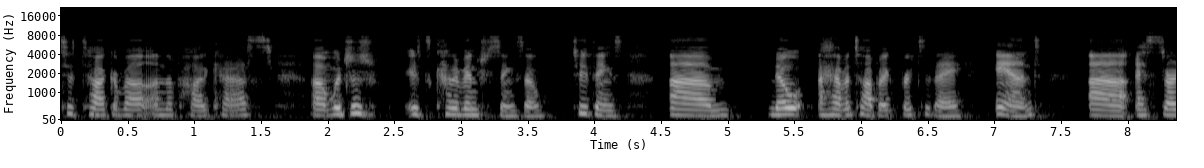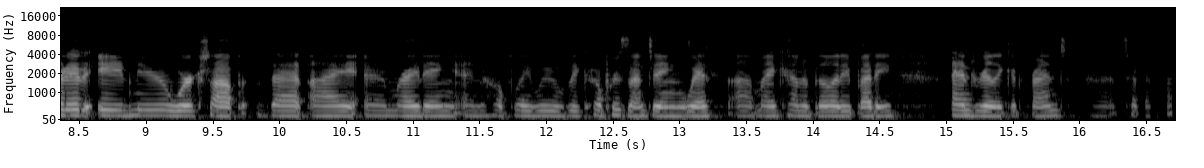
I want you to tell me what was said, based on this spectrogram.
to talk about on the podcast, uh, which is it's kind of interesting. So two things. Um, no, I have a topic for today, and uh, I started a new workshop that I am writing, and hopefully we will be co-presenting with uh, my accountability buddy and really good friend uh, Teresa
